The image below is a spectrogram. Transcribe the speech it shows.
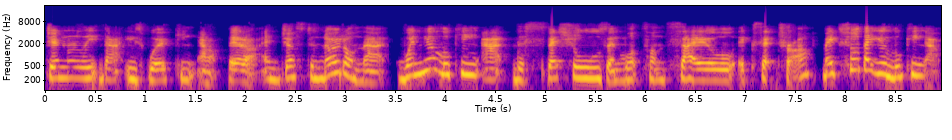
generally that is working out better. And just a note on that, when you're looking at the specials and what's on sale, etc., make sure that you're looking at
